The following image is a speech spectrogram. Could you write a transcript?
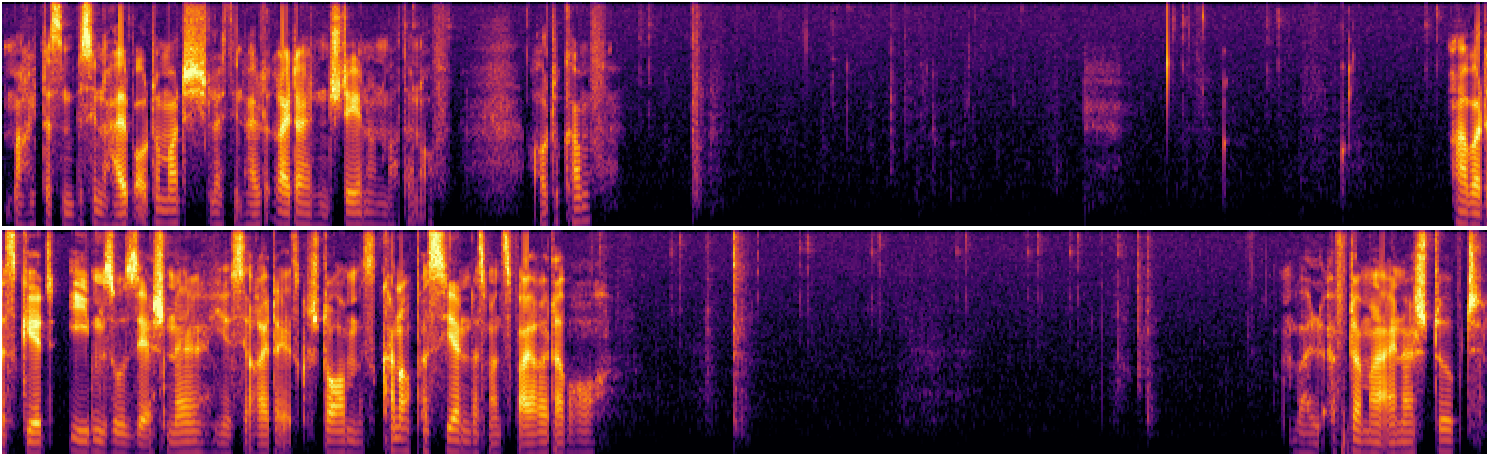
mache ich das ein bisschen halbautomatisch. Ich lasse den halt Reiter hinten stehen und mache dann auf Autokampf. Aber das geht ebenso sehr schnell. Hier ist der Reiter jetzt gestorben. Es kann auch passieren, dass man zwei Reiter braucht. Weil öfter mal einer stirbt.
